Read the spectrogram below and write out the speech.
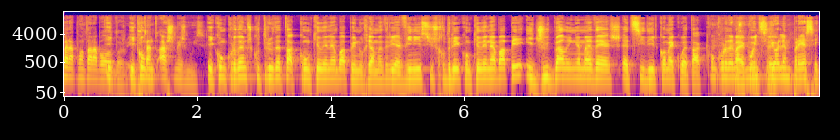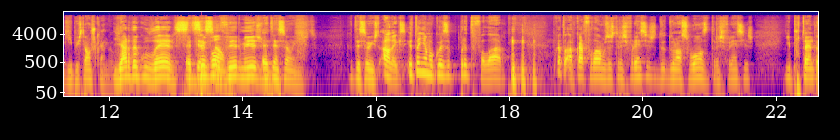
para apontar a bola E- de ouro. e E, com- portanto, acho mesmo isso. E concordamos que o trio de ataque com Kylian Mbappé no Real Madrid é Vinícius, Rodrigo com Kylian Mbappé e Jude Bellingham a 10 a decidir como é que o ataque Concordamos vai muito acontecer. e olhem para essa equipa, isto é um escândalo. E Arda Güler, se Atenção. desenvolver mesmo. Atenção a isto. Atenção a isto. Alex, eu tenho uma coisa para te falar. Há bocado, há bocado falávamos das transferências, do, do nosso 11 de transferências, e portanto,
